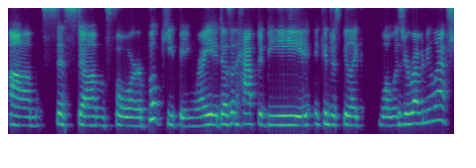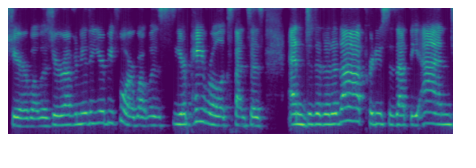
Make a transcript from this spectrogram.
um, system for bookkeeping, right? It doesn't have to be, it can just be like, what was your revenue last year? What was your revenue the year before? What was your payroll expenses? And da da da da, produces at the end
